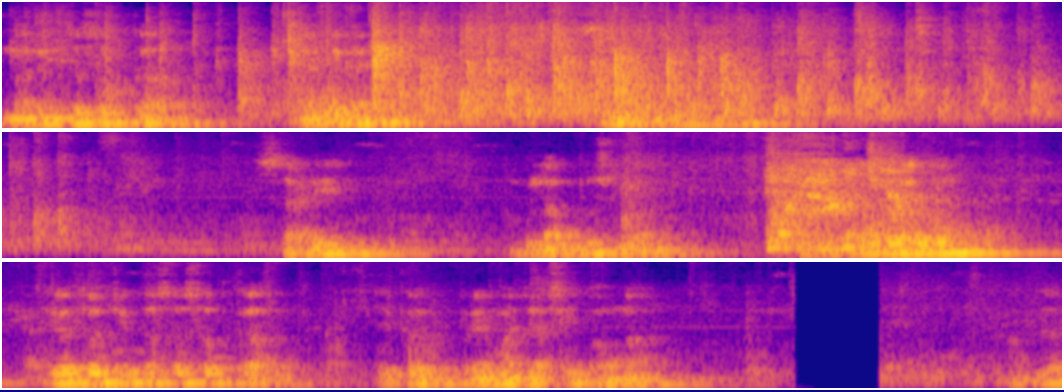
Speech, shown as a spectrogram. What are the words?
नवीनचा सत्कार या ठिकाणी साडी गुलाब पुष्प यथोचित असा सत्कार एक प्रेमाची अशी भावना. आपल्या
